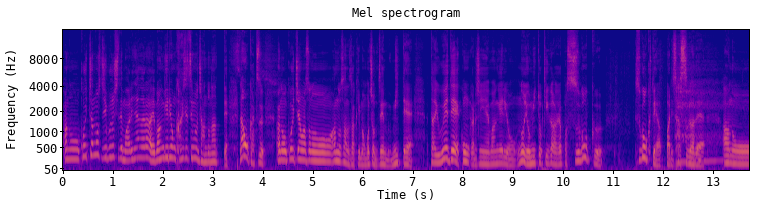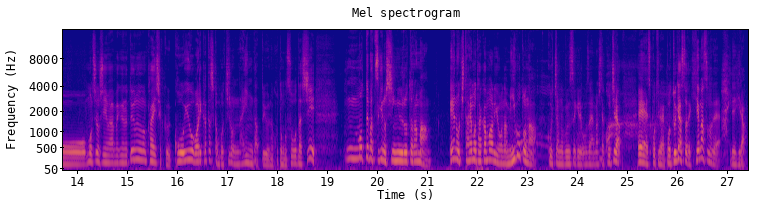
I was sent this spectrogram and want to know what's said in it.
あの小井ちゃんの自分史でもありながら「エヴァンゲリオン」解説にもちゃんとなってなおかつあの小井ちゃんはその安藤さんの作品ももちろん全部見てた上で今回の「新エヴァンゲリオン」の読み解きがやっぱすごくすごくてやっぱりさすがで、あのーもちろん「新エヴァンゲリオン」というのの解釈こういう終わり方しかもちろんないんだというようなこともそうだしうんもっと言えば次の「新ウルトラマン」への期待も高まるような見事なこいちゃんの分析でございましてこちら、えー、Spotify ポッドキャストで聞けますので、ぜひら、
